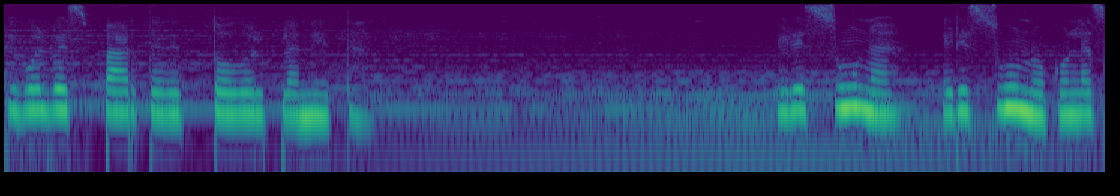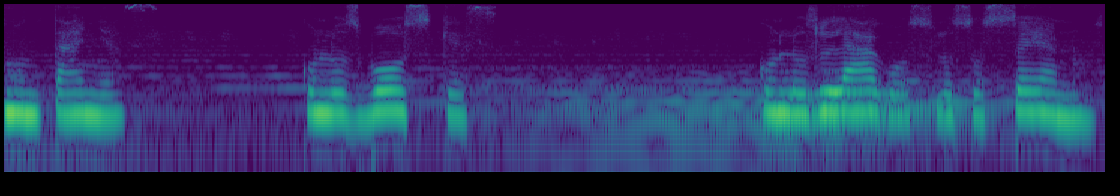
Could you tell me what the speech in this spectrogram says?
te vuelves parte de todo el planeta. Eres una, eres uno con las montañas, con los bosques, con los lagos, los océanos.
